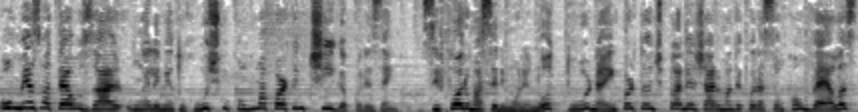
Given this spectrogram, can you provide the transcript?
ou mesmo até usar um elemento rústico como uma porta antiga, por exemplo. Se for uma cerimônia noturna, é importante planejar uma decoração com velas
